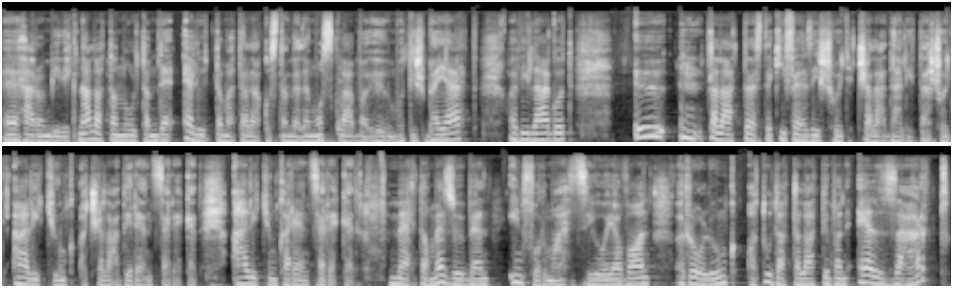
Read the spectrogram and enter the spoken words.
három évig nála tanultam, de előtte már találkoztam vele Moszkvába, ő ott is bejárt a világot, ő találta ezt a kifejezést, hogy családállítás, hogy állítjunk a családi rendszereket, állítjunk a rendszereket, mert a mezőben információja van rólunk a tudattalattiban elzárt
